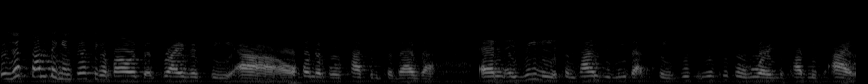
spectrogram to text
There's just something interesting about uh, privacy, uh, Honorable Kassim Tandaza. And uh, really, sometimes you need that space. This, you people who are in the public eye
